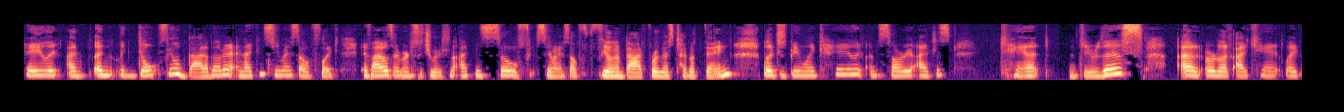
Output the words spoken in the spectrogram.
hey like i'm and like don't feel bad about it. And i can see myself like if i was ever in a situation i can so f- see myself feeling bad for this type of thing. But just being like hey like i'm sorry i just can't do this and or like i can't like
